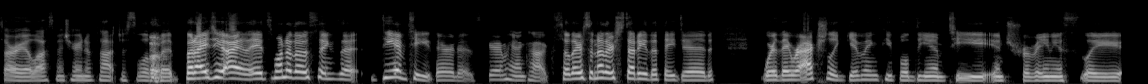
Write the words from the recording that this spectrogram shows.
Sorry, I lost my train of thought just a little bit. But I do I it's one of those things that DMT, there it is, Graham Hancock. So there's another study that they did where they were actually giving people DMT intravenously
